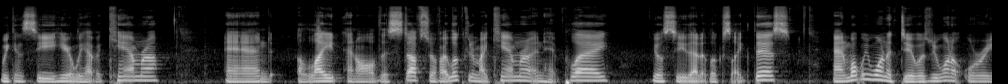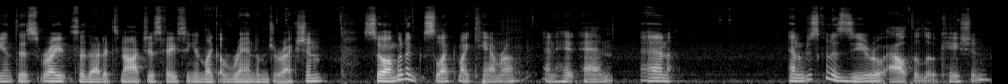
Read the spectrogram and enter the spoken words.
we can see here we have a camera and a light and all of this stuff. So if I look through my camera and hit play, you'll see that it looks like this. And what we want to do is we want to orient this right so that it's not just facing in like a random direction. So I'm going to select my camera and hit N and and I'm just going to zero out the location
